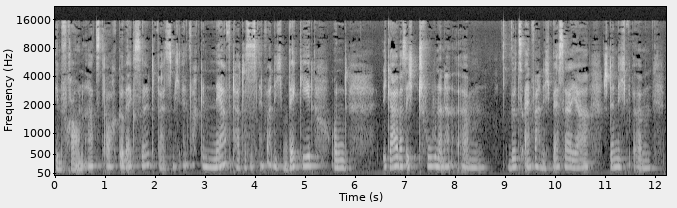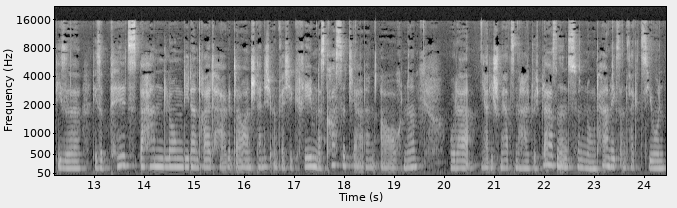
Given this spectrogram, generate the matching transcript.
den Frauenarzt auch gewechselt, weil es mich einfach genervt hat, dass es einfach nicht weggeht und egal was ich tue, dann ähm, wird es einfach nicht besser, ja. Ständig ähm, diese, diese Pilzbehandlungen, die dann drei Tage dauern, ständig irgendwelche Cremen, das kostet ja dann auch, ne? Oder ja, die Schmerzen halt durch Blasenentzündung und Harnwegsinfektion.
